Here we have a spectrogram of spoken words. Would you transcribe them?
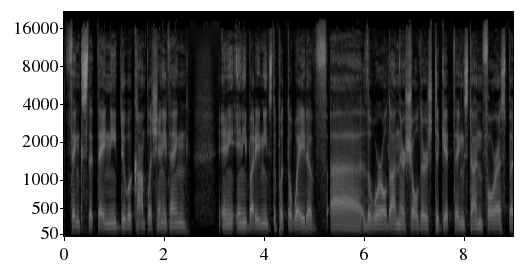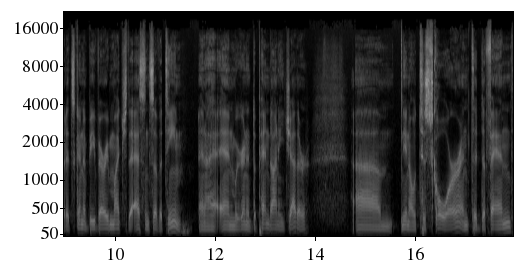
thinks that they need to accomplish anything. Any anybody needs to put the weight of uh, the world on their shoulders to get things done for us, but it's going to be very much the essence of a team, and I and we're going to depend on each other. Um, you know, to score and to defend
